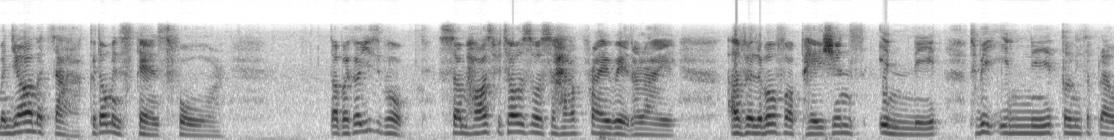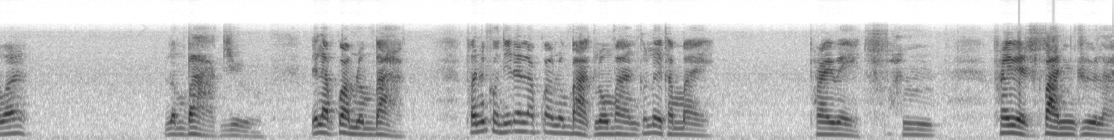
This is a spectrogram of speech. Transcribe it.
มันย่อมาจากก็ต้องเป็น stands for ต่อไปข้อ26 some hospitals also have private อะไร available for patients in need to be in need ตรงนี้จะแปลว่าลำบากอยู่ ได้รับความลำบาก เพราะฉะนั้นคนที่ได้รับความลำบากโรงพยาบาลก็เลยทำไม private fund private fund คืออะไร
